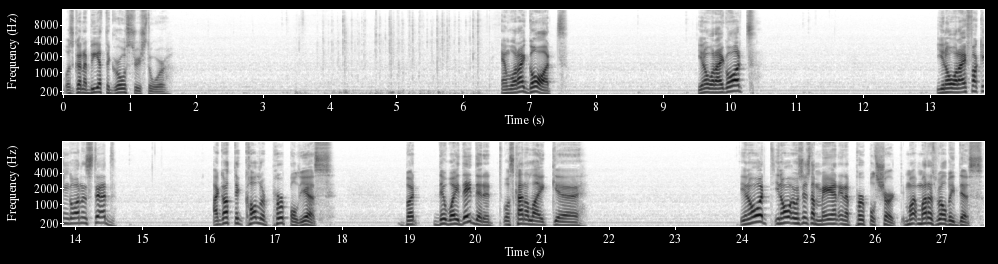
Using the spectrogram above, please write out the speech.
was gonna be at the grocery store. And what I got, you know what I got? You know what I fucking got instead? I got the color purple, yes. But the way they did it was kind of like, uh, you know what? You know, it was just a man in a purple shirt. Might as well be this.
